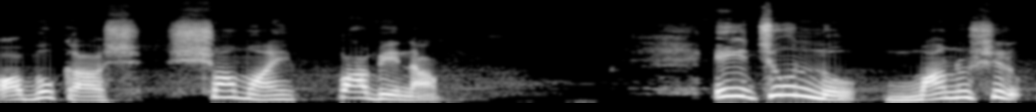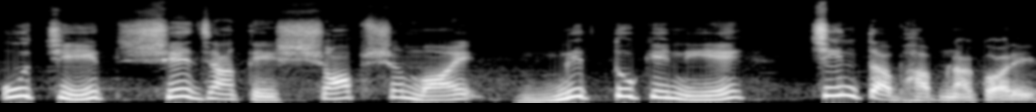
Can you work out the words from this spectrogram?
অবকাশ সময় পাবে না। এই জন্য মানুষের উচিত সে যাতে সবসময় মৃত্যুকে নিয়ে চিন্তা ভাবনা করে।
